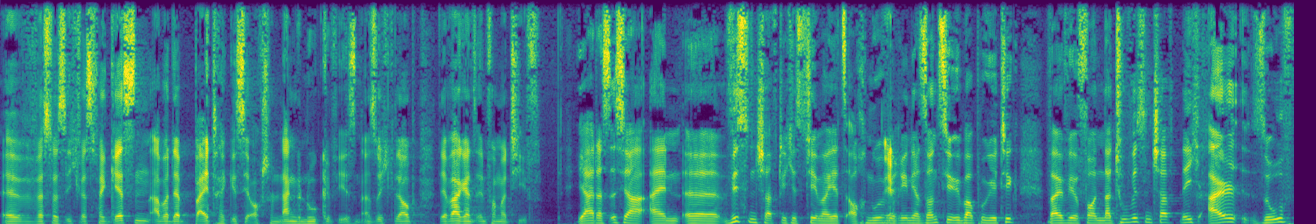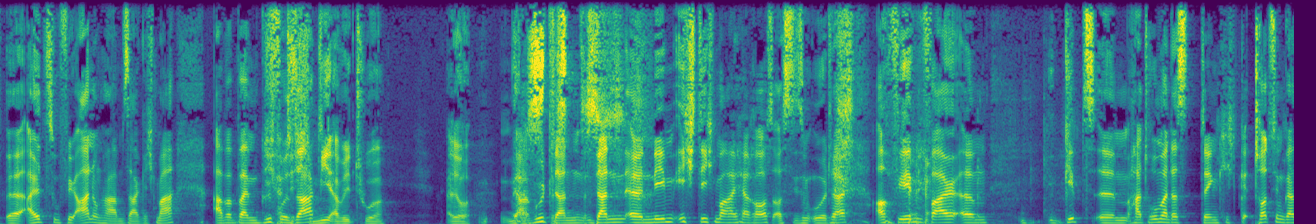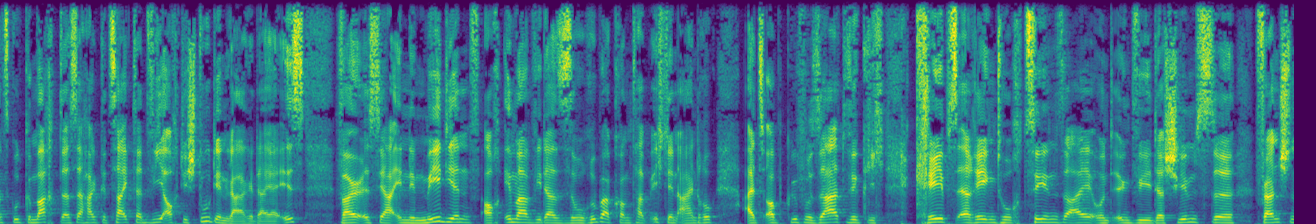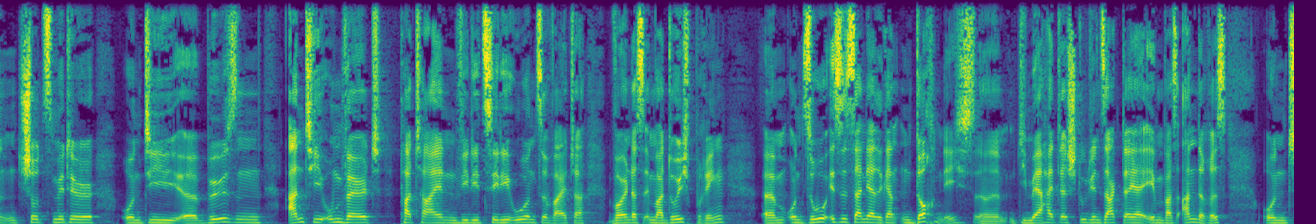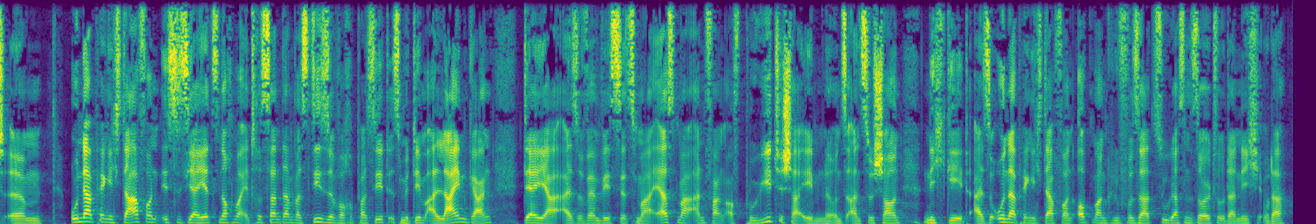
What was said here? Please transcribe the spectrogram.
äh, was weiß ich, was vergessen, aber der Beitrag ist ja auch schon lang genug gewesen. Also ich glaube, der war ganz informativ. Ja, das ist ja ein äh, wissenschaftliches Thema jetzt auch nur. Wir reden ja sonst hier über Politik, weil wir von Naturwissenschaft nicht all so äh, allzu viel Ahnung haben, sag ich mal. Aber beim Glyphosat. Chemieabitur. Also, ja das, gut, das, dann, das, dann äh, nehme ich dich mal heraus aus diesem Urteil. Auf jeden Fall ähm, gibt's, ähm, hat Roman das, denke ich, trotzdem ganz gut gemacht, dass er halt gezeigt hat, wie auch die Studienlage da ja ist, weil es ja in den Medien auch immer wieder so rüberkommt, habe ich den Eindruck, als ob Glyphosat wirklich krebserregend hoch 10 sei und irgendwie das schlimmste Pflanzenschutzmittel und die äh, bösen Anti-Umwelt-Parteien wie die CDU und so weiter wollen das immer durchbringen. Ähm, und so ist es dann ja doch nicht. Äh, die Mehrheit der Studien sagt da ja eben was anderes. Und ähm, unabhängig davon ist es ja jetzt nochmal interessant, dann, was diese Woche passiert ist mit dem Alleingang, der ja, also wenn wir es jetzt mal erstmal anfangen, auf politischer Ebene uns anzuschauen, nicht geht. Also unabhängig davon, ob man Glyphosat zulassen sollte oder nicht, oder?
